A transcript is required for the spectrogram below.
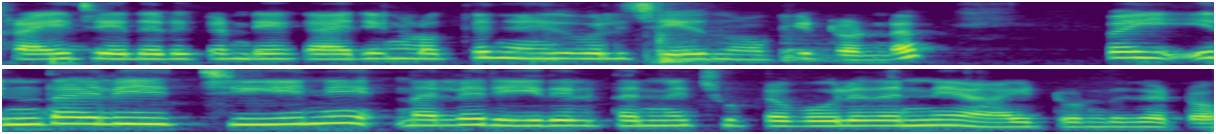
ഫ്രൈ ചെയ്തെടുക്കേണ്ട കാര്യങ്ങളൊക്കെ ഞാൻ ഇതുപോലെ ചെയ്ത് നോക്കിയിട്ടുണ്ട്. അപ്പൊ എന്തായാലും ഈ ചീനി നല്ല രീതിയിൽ തന്നെ ചുട്ട പോലെ തന്നെ ആയിട്ടുണ്ട് കേട്ടോ.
